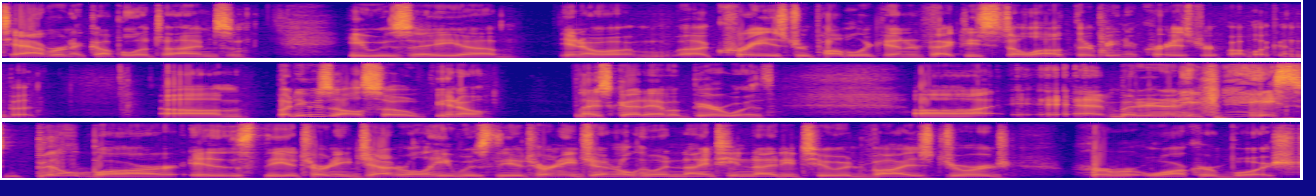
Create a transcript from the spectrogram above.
tavern a couple of times, and he was a uh, you know a, a, crazed Republican. In fact, he's still out there being a crazed Republican, but um, but he was also you know nice guy to have a beer with. Uh, but in any case, Bill Barr is the Attorney General. He was the Attorney General who, in 1992, advised George Herbert Walker Bush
